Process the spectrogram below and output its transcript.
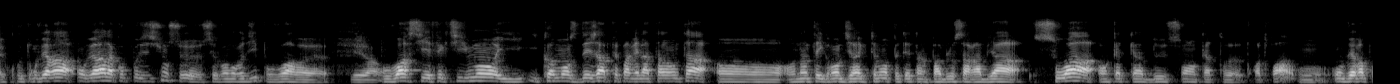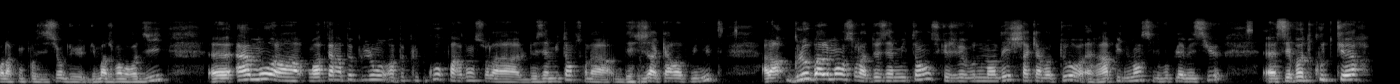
Écoute, on verra, on verra la composition ce, vendredi pour voir, euh, pour voir si effectivement il, commence déjà à préparer l'Atalanta en, en intégrant directement peut-être un Pablo Sarabia, soit en 4-4-2, soit en 4-3-3. On, verra pour la composition du, match vendredi. Euh, un mot, alors on va faire un peu plus long, un peu plus court, pardon, sur la deuxième mi-temps parce qu'on a déjà 40 minutes. Alors globalement sur la deuxième mi-temps, ce que je vais vous demander chacun votre tour, rapidement s'il vous plaît, messieurs, euh, c'est votre coup de cœur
